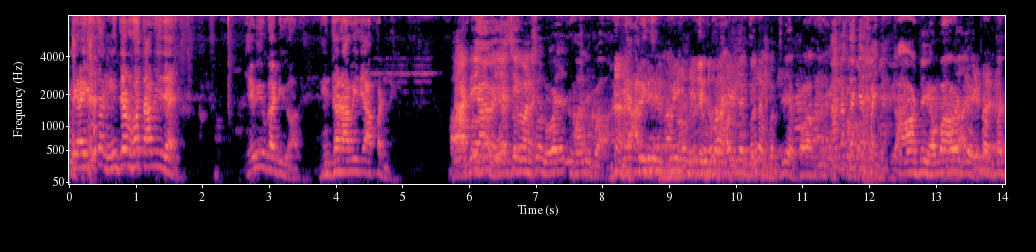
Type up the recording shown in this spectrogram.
ન આવી તો નીંદર હોત આવી જાય. એવી ગાડીઓ આવે. નીંદર આવી જાય આપણને. આવે હોય હવા આવે છે બસ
